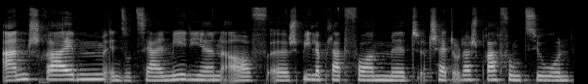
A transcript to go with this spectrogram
anschreiben in sozialen Medien, auf äh, Spieleplattformen mit Chat- oder Sprachfunktion,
